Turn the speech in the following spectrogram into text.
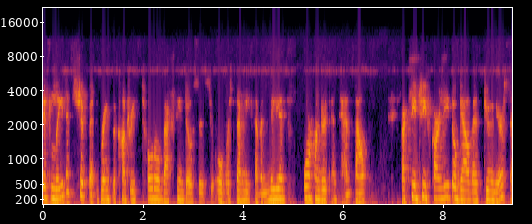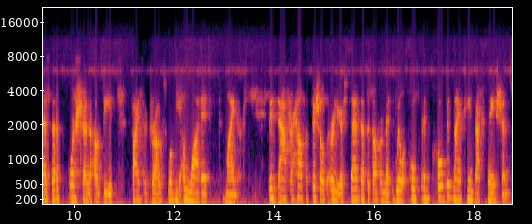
This latest shipment brings the country's total vaccine doses to over 77,410,000. Vaccine Chief Carlito Galvez Jr. says that a portion of these Pfizer drugs will be allotted to minors. This after health officials earlier said that the government will open COVID 19 vaccinations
